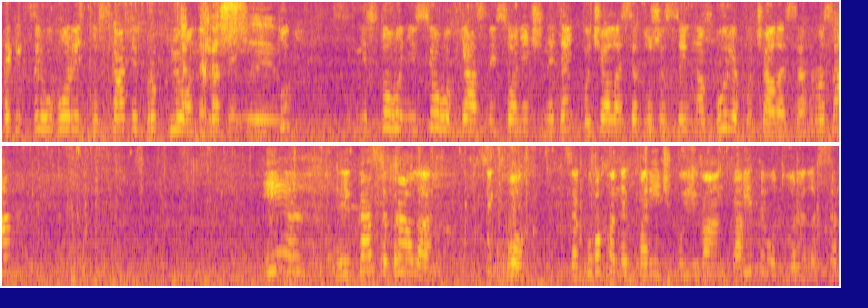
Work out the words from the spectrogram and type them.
так як це говорять, пускати прокльони на неї. І тут ні з того, ні з цього в ясний сонячний день почалася дуже сильна буря, почалася гроза. І ріка забрала цих двох закоханих Марічку і Іванка. Звідти утворилася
